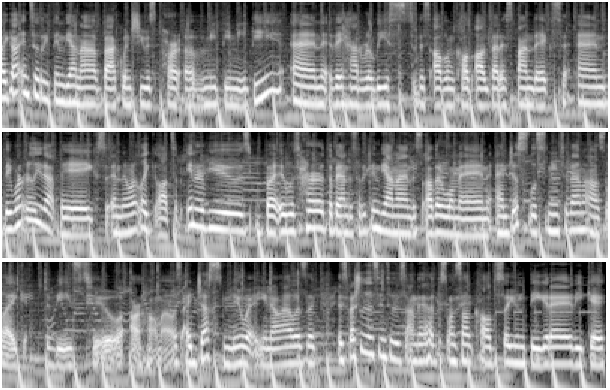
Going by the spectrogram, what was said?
I got into Rita Indiana back when she was part of Miti Miti, and they had released this album called Altar Spandex, and they weren't really that big, and there weren't like lots of interviews, but it was her, the band is Rita Indiana, and this other woman, and just listening to them, I was like, these two are homos. I just knew it, you know. I was like, especially listening to the song. They had this one song called "Soy un tigre," di que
